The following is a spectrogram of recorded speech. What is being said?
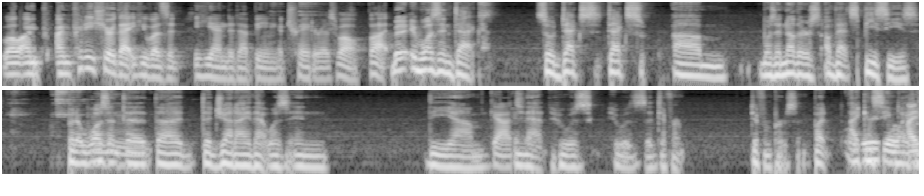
Well, I'm I'm pretty sure that he was a he ended up being a traitor as well, but But it wasn't Dex. So Dex Dex um, was another of that species, but it wasn't the, the the Jedi that was in the um Gotcha. in that who was it was a different different person. But I can see why. I-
